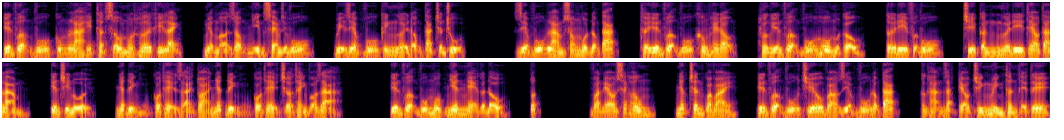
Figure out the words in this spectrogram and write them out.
Tiến phượng vũ cũng là hít thật sâu một hơi khí lạnh, miệng mở rộng nhìn xem diệp vũ, bị diệp vũ kinh người động tác trấn trụ diệp vũ làm xong một động tác, thấy yến phượng vũ không hề động, hướng yến phượng vũ hô một câu, tới đi phượng vũ, chỉ cần ngươi đi theo ta làm, kiên trì nổi, nhất định có thể giải tỏa, nhất định có thể trở thành võ giả. Yến phượng vũ mục nhiên nhẹ gật đầu t ố t vặn eo xách hông, nhấc chân qua vai, yến phượng vũ chiếu vào diệp vũ động tác, cực hạn dắt kéo chính mình thân thể tê.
